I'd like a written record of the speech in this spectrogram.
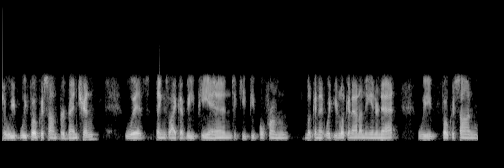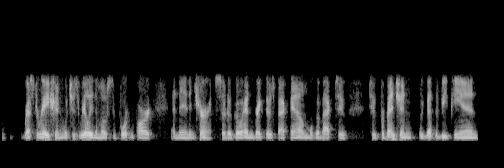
So we, we focus on prevention with things like a VPN to keep people from looking at what you're looking at on the internet. We focus on restoration, which is really the most important part, and then insurance. So to go ahead and break those back down, we'll go back to to prevention. We've got the VPN,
